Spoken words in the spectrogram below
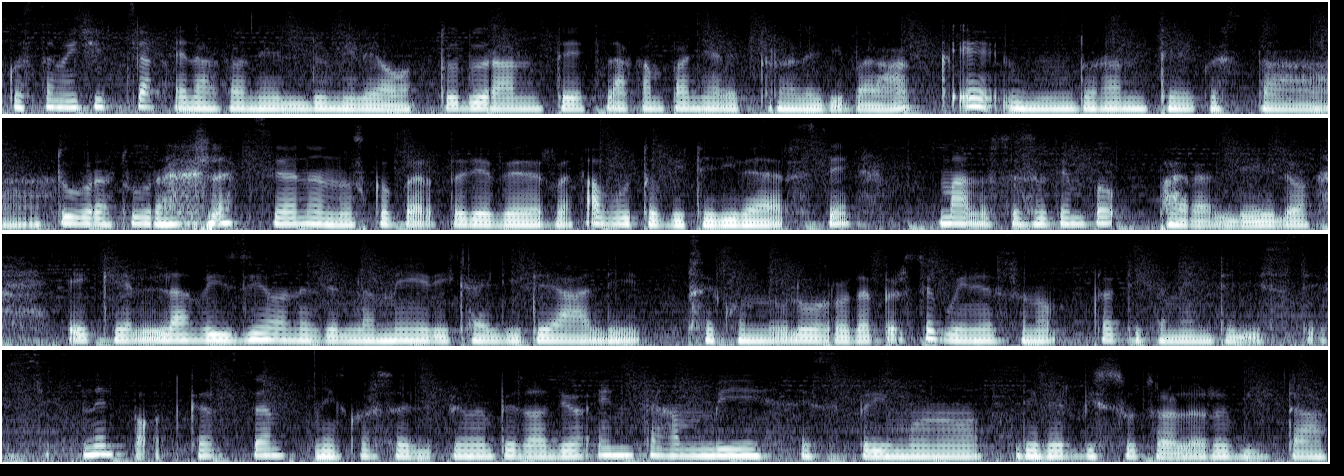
Questa amicizia è nata nel 2008 durante la campagna elettorale di Barack e mm, durante questa duratura relazione hanno scoperto di aver avuto vite diverse ma allo stesso tempo parallelo e che la visione dell'America e gli ideali secondo loro da perseguire sono praticamente gli stessi. Nel podcast, nel corso del primo episodio, entrambi esprimono di aver vissuto la loro vita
